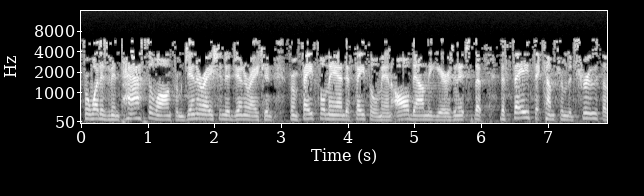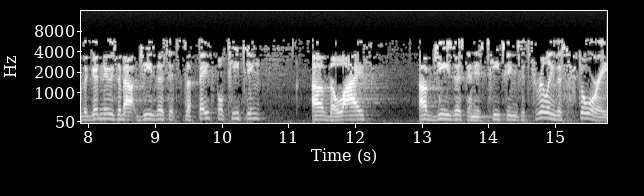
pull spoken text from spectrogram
for what has been passed along from generation to generation, from faithful man to faithful man, all down the years. And it's the, the faith that comes from the truth of the good news about Jesus. It's the faithful teaching of the life of Jesus and his teachings. It's really the story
